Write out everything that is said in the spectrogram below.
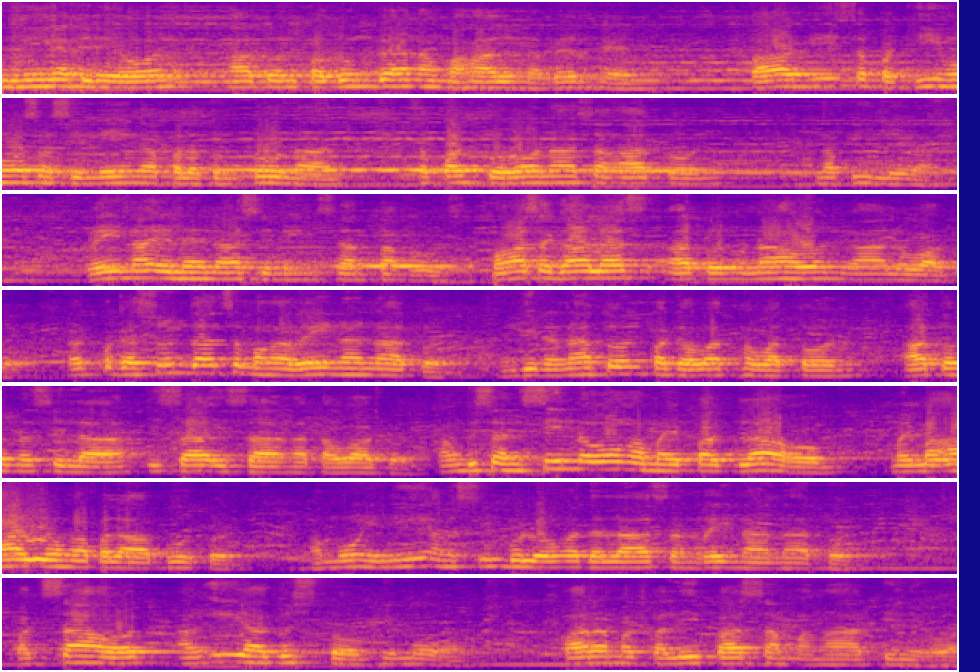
sininga tinion, aton padunggan ang mahal na Berhen, paagi sa paghimo sa sininga palatuntunan sa pagkorona sa aton na pilihan. Reyna Elena Sining Santa Cruz. Mga sagalas aton unahon nga alawago. At pagasundan sa mga reyna naton, hindi na naton pagawat-hawaton, aton na sila isa-isa nga tawagon. Ang bisan sino nga may paglaom, may maayo nga palaabuton. Amo ini ang simbolo nga dala sang reyna naton. Pagsaot, ang iya gusto himuon para magpalipas sa mga tinion.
